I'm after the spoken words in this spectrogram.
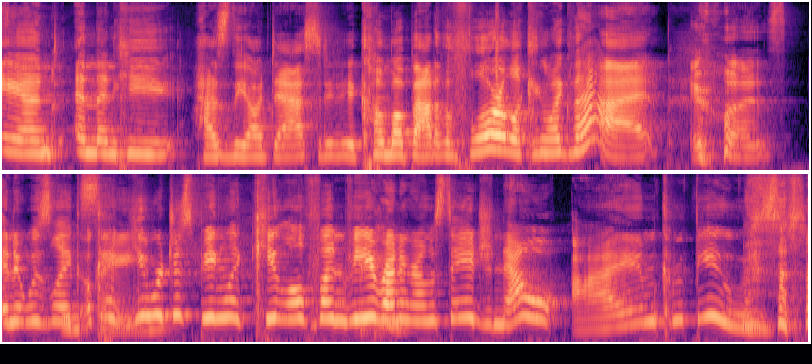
And and then he has the audacity to come up out of the floor looking like that. It was. And it was like, okay, you were just being like cute little fun V running around the stage, and now I'm confused.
